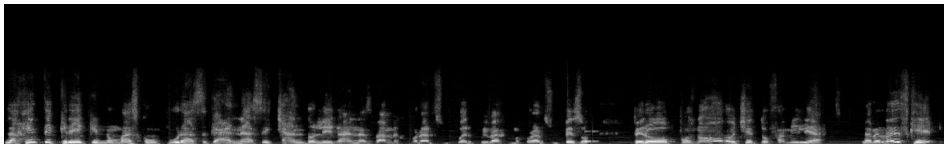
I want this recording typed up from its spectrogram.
la gente cree que nomás con puras ganas, echándole ganas, va a mejorar su cuerpo y va a mejorar su peso. Pero pues no, don Cheto, familia. La verdad es que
